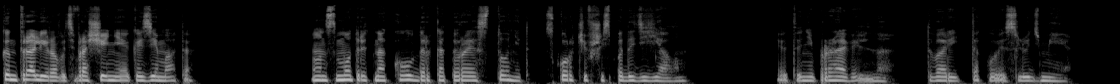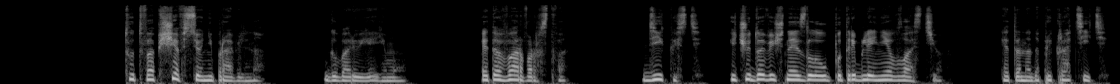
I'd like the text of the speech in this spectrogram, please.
контролировать вращение каземата. Он смотрит на Колдер, которая стонет, скорчившись под одеялом. Это неправильно — творить такое с людьми. «Тут вообще все неправильно», — говорю я ему. «Это варварство, дикость и чудовищное злоупотребление властью. Это надо прекратить.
